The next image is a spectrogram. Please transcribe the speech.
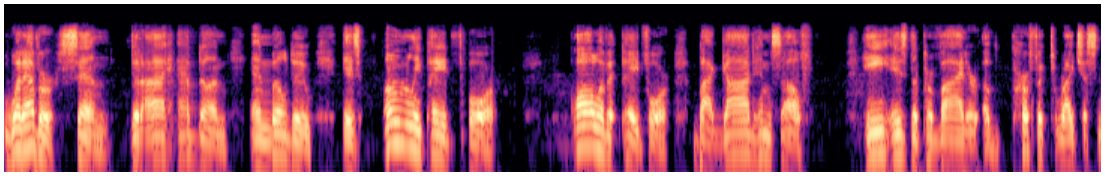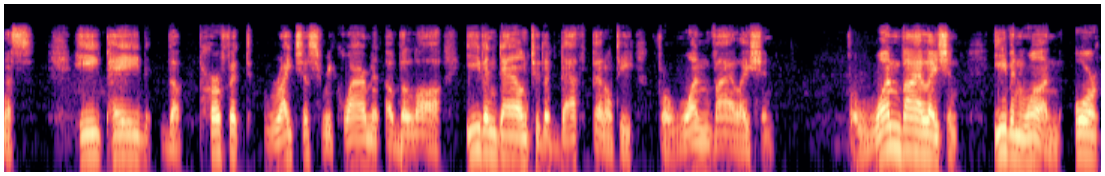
whatever sin that I have done and will do is only paid for, all of it paid for by God Himself. He is the provider of perfect righteousness. He paid the perfect righteous requirement of the law, even down to the death penalty for one violation. For one violation, even one, or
